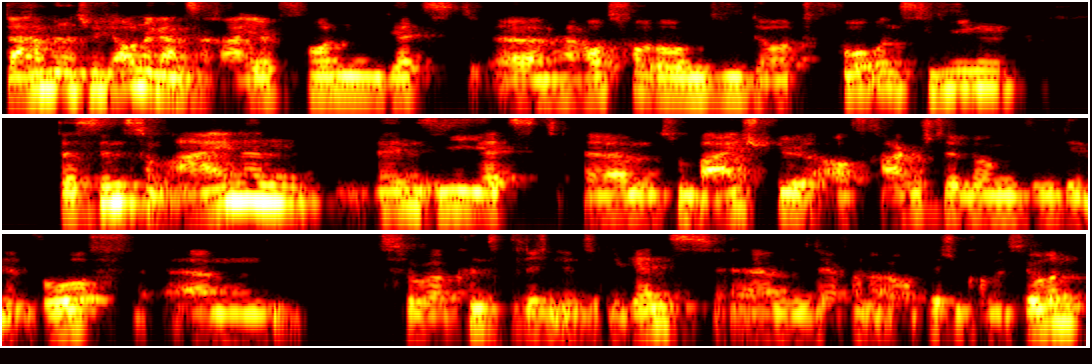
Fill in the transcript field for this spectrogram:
Da haben wir natürlich auch eine ganze Reihe von jetzt äh, Herausforderungen, die dort vor uns liegen. Das sind zum einen, wenn Sie jetzt ähm, zum Beispiel auf Fragestellungen wie den Entwurf ähm, zur künstlichen Intelligenz, ähm, der von der Europäischen Kommission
